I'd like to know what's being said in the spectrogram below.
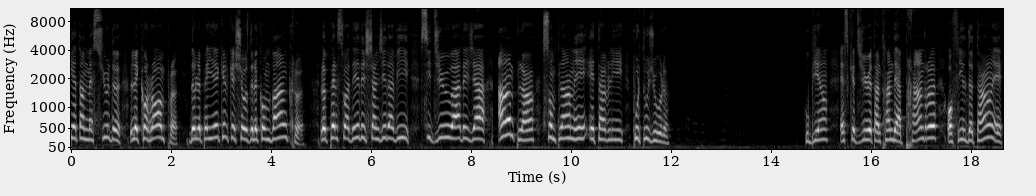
est en mesure de le corrompre, de le payer quelque chose, de le convaincre, le persuader de changer d'avis, si Dieu a déjà un plan, son plan est établi pour toujours. Ou bien est-ce que Dieu est en train d'apprendre au fil du temps et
